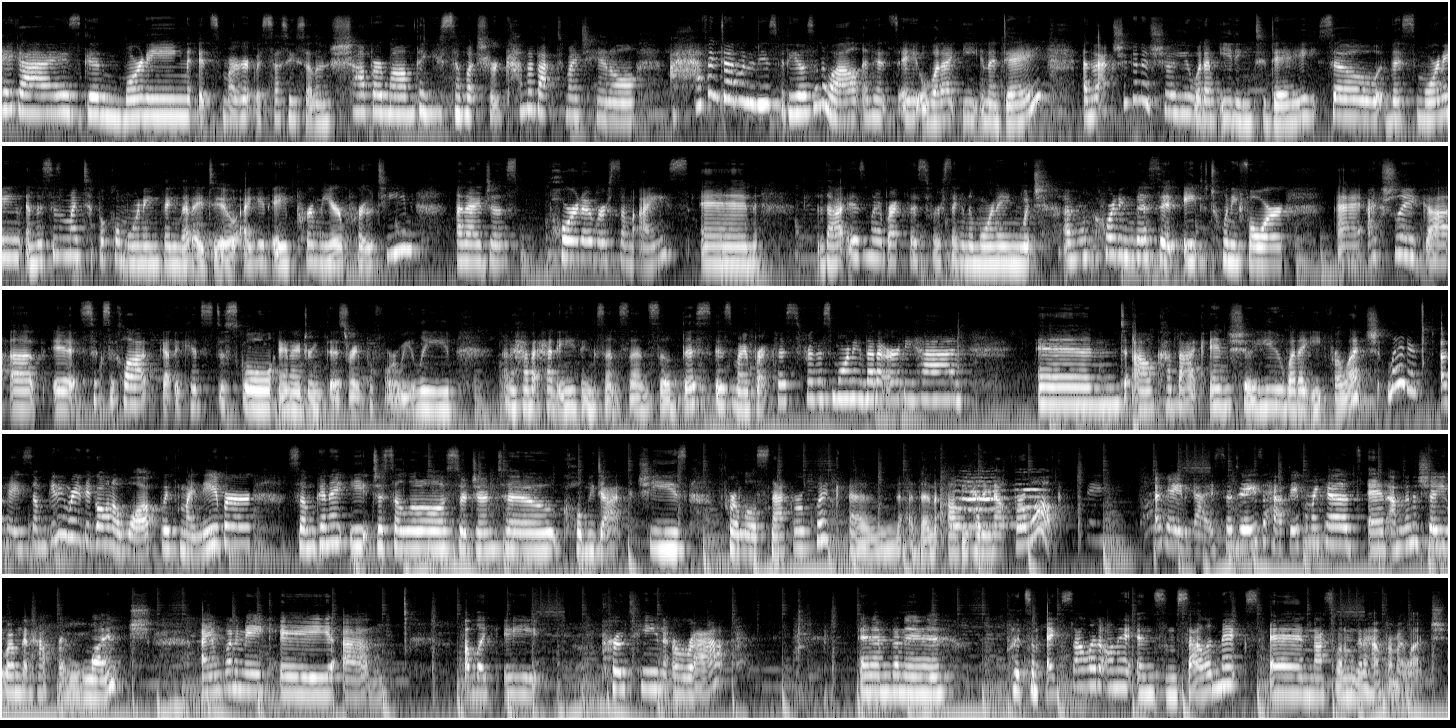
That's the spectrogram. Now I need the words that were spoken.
Hey guys, good morning. It's Margaret with Sassy Southern Shopper Mom. Thank you so much for coming back to my channel. I haven't done one of these videos in a while and it's a what I eat in a day. And I'm actually gonna show you what I'm eating today. So this morning, and this is my typical morning thing that I do, I get a Premier Protein and I just pour it over some ice and that is my breakfast first thing in the morning, which I'm recording this at 8.24. I actually got up at 6 o'clock, got the kids to school, and I drink this right before we leave. And I haven't had anything since then. So this is my breakfast for this morning that I already had and I'll come back and show you what I eat for lunch later. Okay, so I'm getting ready to go on a walk with my neighbor. So I'm gonna eat just a little Sargento Colby Jack cheese for a little snack real quick and then I'll be heading out for a walk. Okay guys, so today's a half day for my kids and I'm gonna show you what I'm gonna have for lunch. I am gonna make a, um, of like a protein wrap and I'm gonna put some egg salad on it and some salad mix and that's what I'm gonna have for my lunch.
